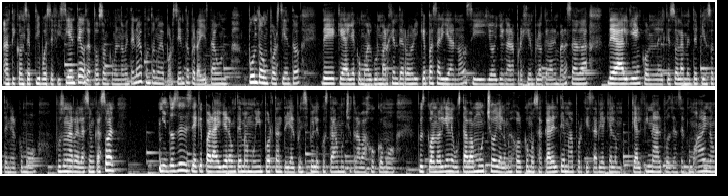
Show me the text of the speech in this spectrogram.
anticonceptivo es eficiente, o sea, todos son como el 99.9%, pero ahí está un punto un por ciento de que haya como algún margen de error y qué pasaría, ¿no? Si yo llegara, por ejemplo, a quedar embarazada de alguien con el que solamente pienso tener como pues una relación casual. Y entonces decía que para ella era un tema muy importante y al principio le costaba mucho trabajo como pues cuando a alguien le gustaba mucho y a lo mejor como sacar el tema porque sabía que, que al final podrían ser como, ay no,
